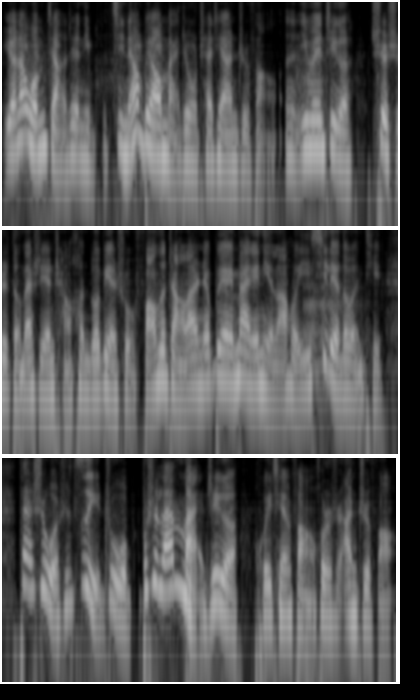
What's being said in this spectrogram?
原来我们讲这，你尽量不要买这种拆迁安置房，嗯，因为这个确实等待时间长，很多变数，房子涨了，人家不愿意卖给你了，或一系列的问题。但是我是自己住，我不是来买这个回迁房或者是安置房，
